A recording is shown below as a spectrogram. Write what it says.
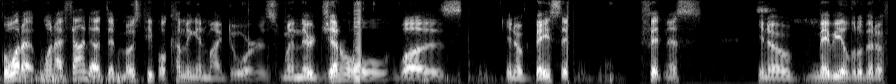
But what I, when I found out that most people coming in my doors, when their general was, you know, basic fitness, you know, maybe a little bit of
